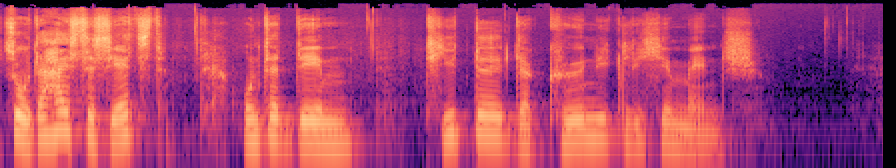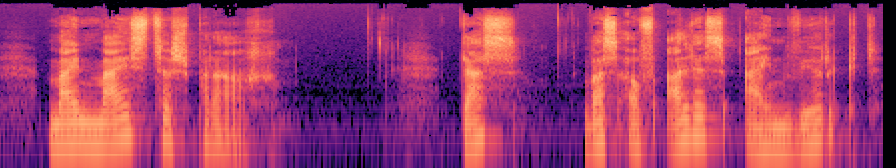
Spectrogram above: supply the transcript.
So, da heißt es jetzt unter dem Titel Der königliche Mensch. Mein Meister sprach, das, was auf alles einwirkt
